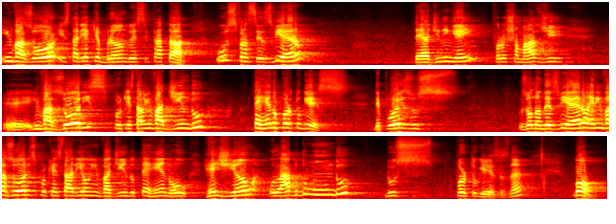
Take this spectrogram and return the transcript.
invasor estaria quebrando esse tratado. Os franceses vieram, terra de ninguém, foram chamados de eh, invasores, porque estavam invadindo terreno português. Depois os, os holandeses vieram, eram invasores, porque estariam invadindo terreno ou região, o lado do mundo dos portugueses, né? Bom,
